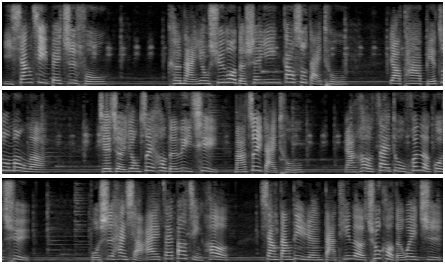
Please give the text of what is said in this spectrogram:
已相继被制服。柯南用虚弱的声音告诉歹徒，要他别做梦了，接着用最后的力气麻醉歹徒，然后再度昏了过去。博士和小艾在报警后，向当地人打听了出口的位置，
